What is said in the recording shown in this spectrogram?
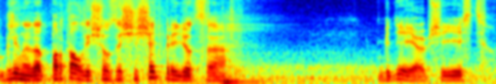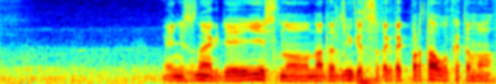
Блин, этот портал еще защищать придется. Где я вообще есть? Я не знаю, где я есть, но надо двигаться тогда к порталу, к этому.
